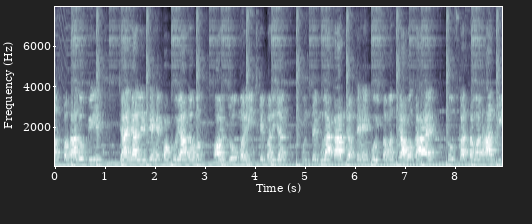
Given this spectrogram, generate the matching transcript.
अस्पतालों के जायजा लेते हैं पप्पू यादव और जो मरीज़ के परिजन उनसे मुलाकात करते हैं, कोई समस्या होता है तो उसका समाधान भी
